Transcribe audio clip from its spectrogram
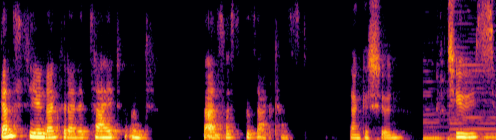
Ganz vielen Dank für deine Zeit und für alles, was du gesagt hast. Dankeschön. Tschüss.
